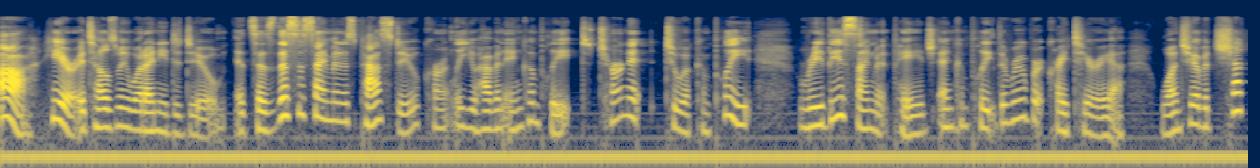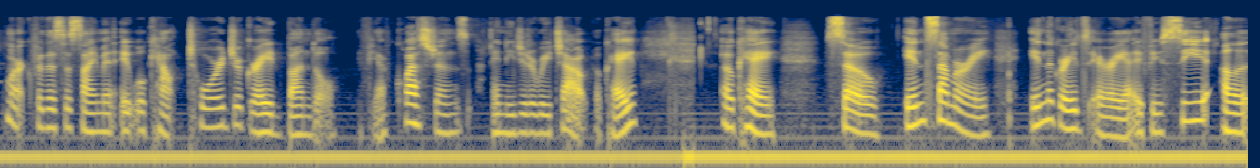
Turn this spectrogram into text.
ah, here it tells me what I need to do. It says this assignment is past due. Currently you have an incomplete. To turn it to a complete, read the assignment page and complete the rubric criteria. Once you have a check mark for this assignment, it will count toward your grade bundle. If you have questions, I need you to reach out, okay? Okay, so in summary, in the grades area, if you see a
